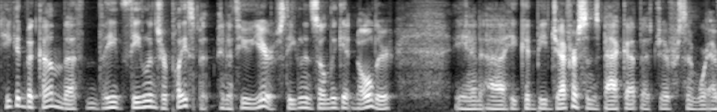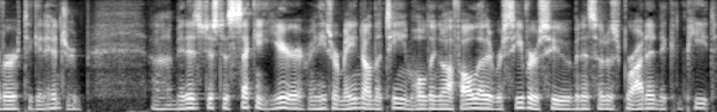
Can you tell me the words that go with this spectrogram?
he could become the, the Thielen's replacement in a few years. Thielen's only getting older, and uh, he could be Jefferson's backup if Jefferson were ever to get injured. Um, it is just his second year, and he's remained on the team, holding off all other receivers who Minnesota's brought in to compete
